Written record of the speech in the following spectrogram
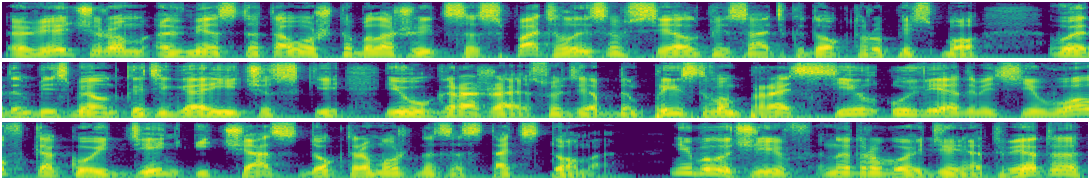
Вечером, вместо того, чтобы ложиться спать, Лысов сел писать к доктору письмо. В этом письме он категорически и угрожая судебным приставам просил уведомить его, в какой день и час доктора можно застать дома. Не получив на другой день ответа,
